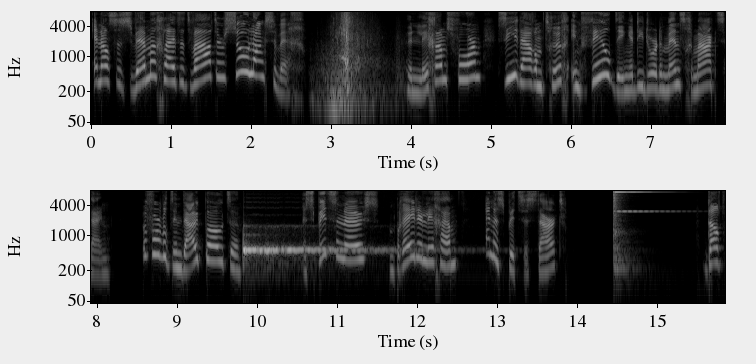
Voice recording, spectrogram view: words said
En als ze zwemmen glijdt het water zo langs ze weg. Hun lichaamsvorm zie je daarom terug in veel dingen die door de mens gemaakt zijn. Bijvoorbeeld in duikboten. Een spitse neus, een breder lichaam en een spitse staart. Dat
